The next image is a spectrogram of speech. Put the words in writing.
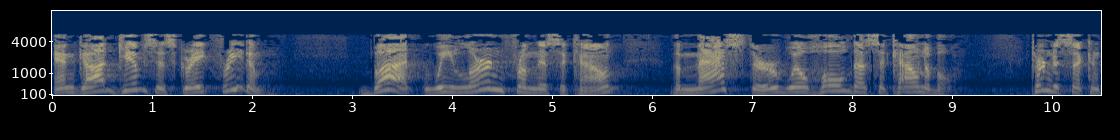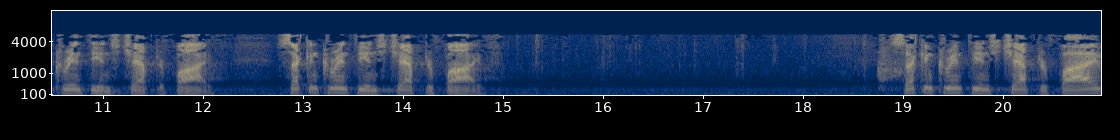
And God gives us great freedom. But we learn from this account, the master will hold us accountable. Turn to 2 Corinthians chapter 5. 2 Corinthians chapter 5. 2 Corinthians chapter 5.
